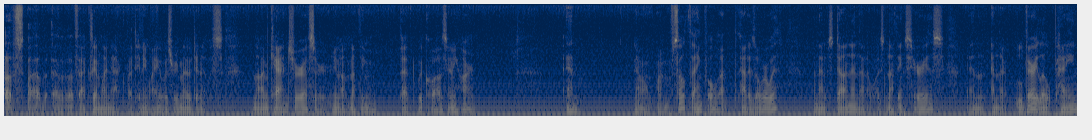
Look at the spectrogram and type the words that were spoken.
of, of, of effects in my neck. But anyway, it was removed, and it was non-cancerous, or you know, nothing that would cause any harm. And you know, I'm so thankful that that is over with, and that it's done, and that it was nothing serious and and the very little pain,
